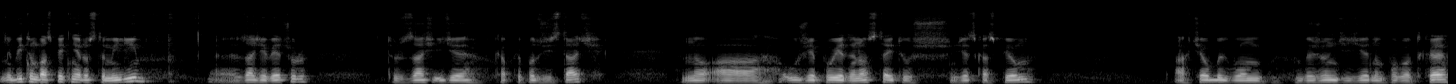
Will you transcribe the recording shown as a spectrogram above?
Witam Was pięknie roztomili. E, Zazie wieczór. Tuż zaś idzie kapkę podrzistać. No a już je pół jedenastej, tu już dziecka śpią. A chciałbym Wam wyrządzić jedną pogodkę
